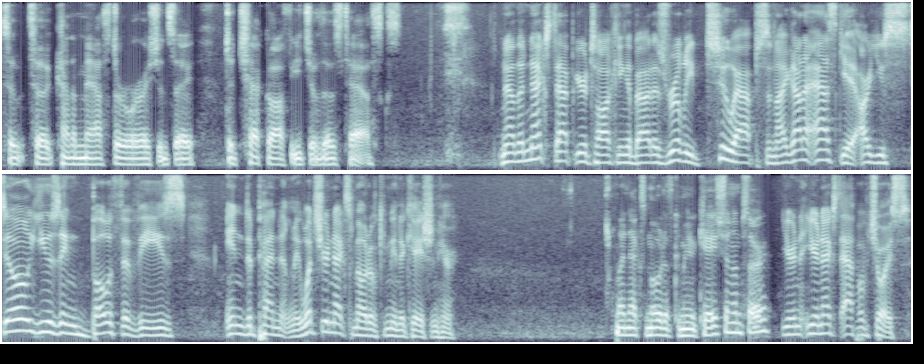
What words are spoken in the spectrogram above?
to, to kind of master, or I should say, to check off each of those tasks. Now, the next app you're talking about is really two apps, and I got to ask you, are you still using both of these independently? What's your next mode of communication here? My next mode of communication, I'm sorry? Your, your next app of choice.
